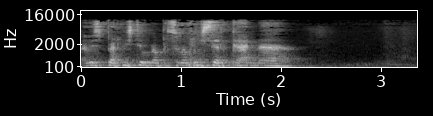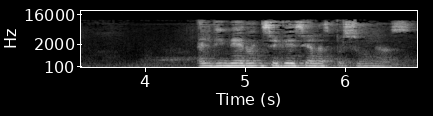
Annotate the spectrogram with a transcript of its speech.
a veces perdiste una persona muy cercana. El dinero enseguece a las personas.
